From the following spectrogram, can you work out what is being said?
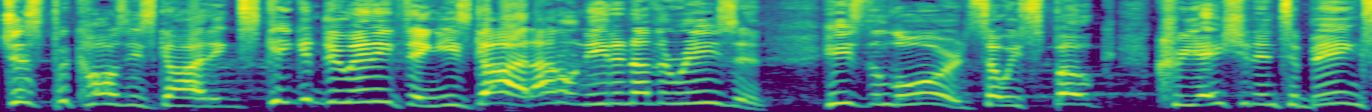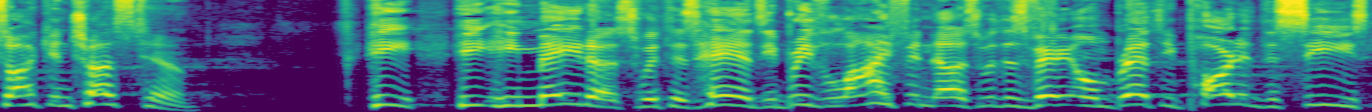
Just because he's God, he can do anything. He's God. I don't need another reason. He's the Lord. So he spoke creation into being so I can trust him. He, he, he made us with his hands. He breathed life into us with his very own breath. He parted the seas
